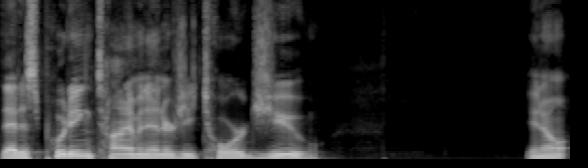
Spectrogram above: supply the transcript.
that is putting time and energy towards you. You know,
